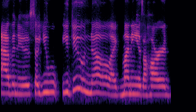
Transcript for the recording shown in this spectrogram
avenues so you you do know like money is a hard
